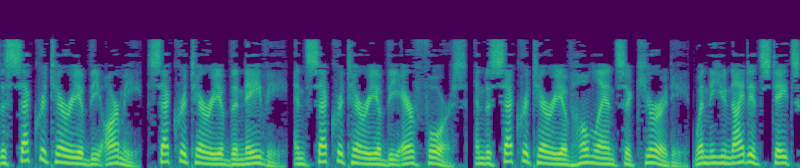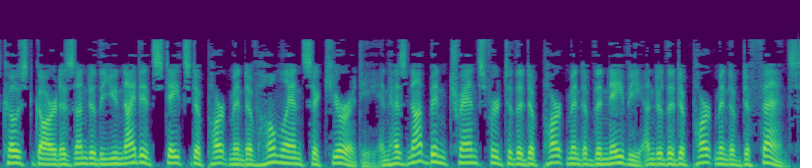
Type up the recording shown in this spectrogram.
the Secretary of the Army, Secretary of the Navy, and Secretary of the Air Force, and the Secretary of Homeland Security when the United States Coast Guard is under the United States Department of Homeland Security and has not been transferred to the Department of the Navy under the Department of Defense,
